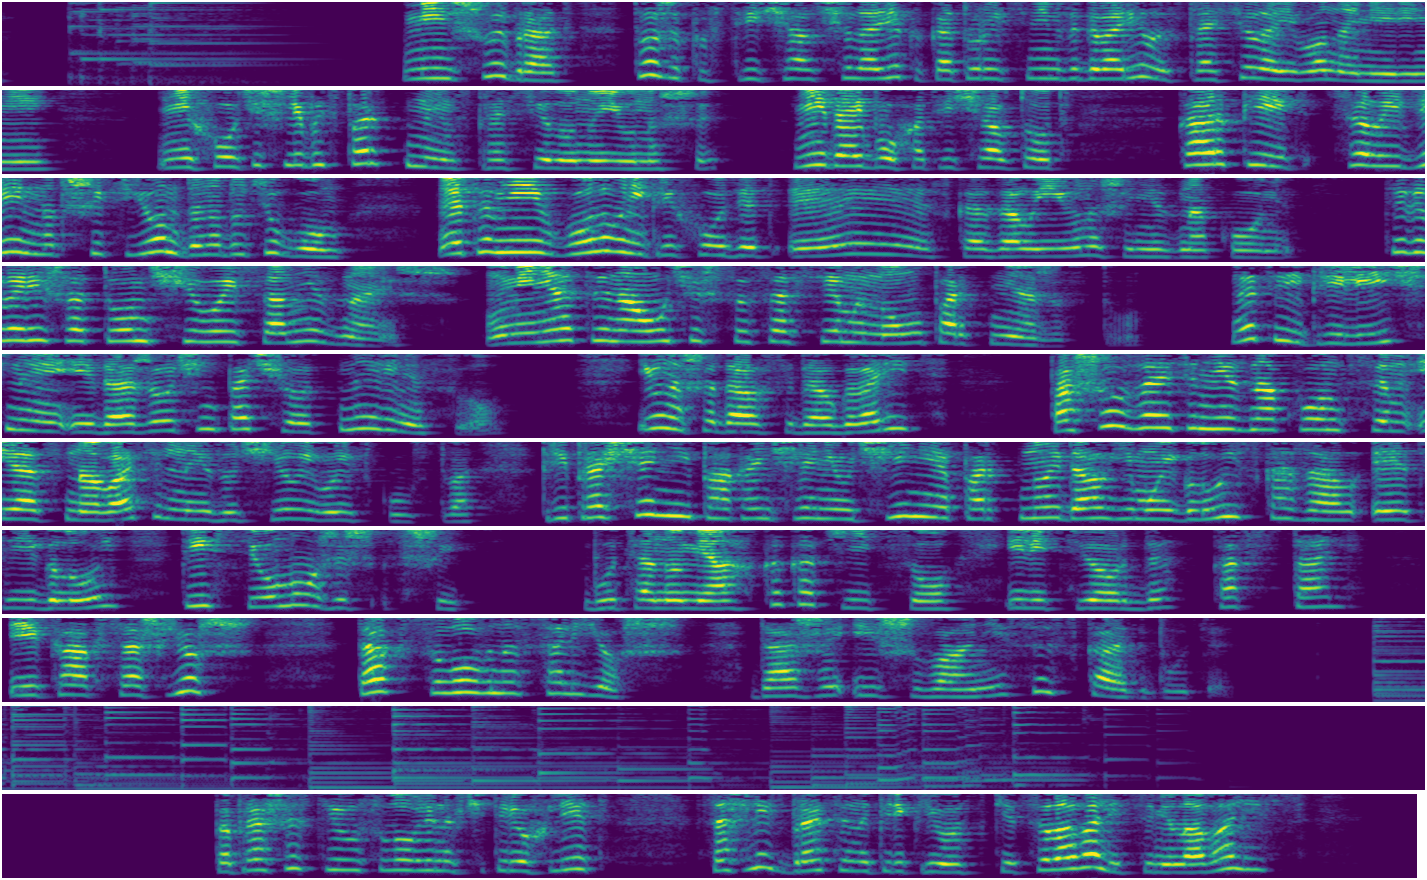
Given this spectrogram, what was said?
Меньшой брат тоже повстречал человека, который с ним заговорил и спросил о его намерении – «Не хочешь ли быть портным?» — спросил он у юноши. «Не дай бог», — отвечал тот, — «корпеть целый день над шитьем да над утюгом. Это мне и в голову не приходит». «Э-э», — сказал юноша-незнакомец, — «ты говоришь о том, чего и сам не знаешь. У меня ты научишься совсем иному портняжеству. Это и приличное, и даже очень почетное ремесло». Юноша дал себя уговорить, Пошел за этим незнакомцем и основательно изучил его искусство. При прощании по окончании учения портной дал ему иглу и сказал, «Этой иглой ты все можешь сшить, будь оно мягко, как яйцо, или твердо, как сталь. И как сошьешь, так словно сольешь, даже и шва не сыскать будет». По прошествии условленных четырех лет сошлись братья на перекрестке, целовались и миловались,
